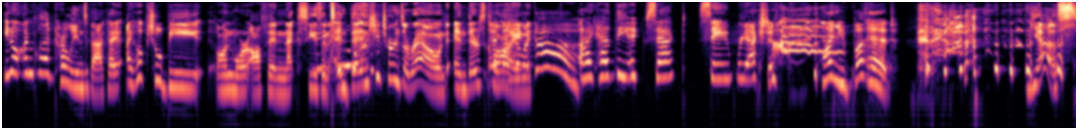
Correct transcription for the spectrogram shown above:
you know, I'm glad Carlene's back. I, I hope she'll be on more often next season. And then she turns around and there's and then Khlyen. you're like, ah, I had the exact same reaction. Khlyen, you butthead. yes,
